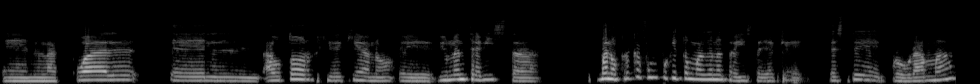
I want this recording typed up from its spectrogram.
en la cual el autor Hideki Anno eh, dio una entrevista, bueno, creo que fue un poquito más de una entrevista, ya que este programa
